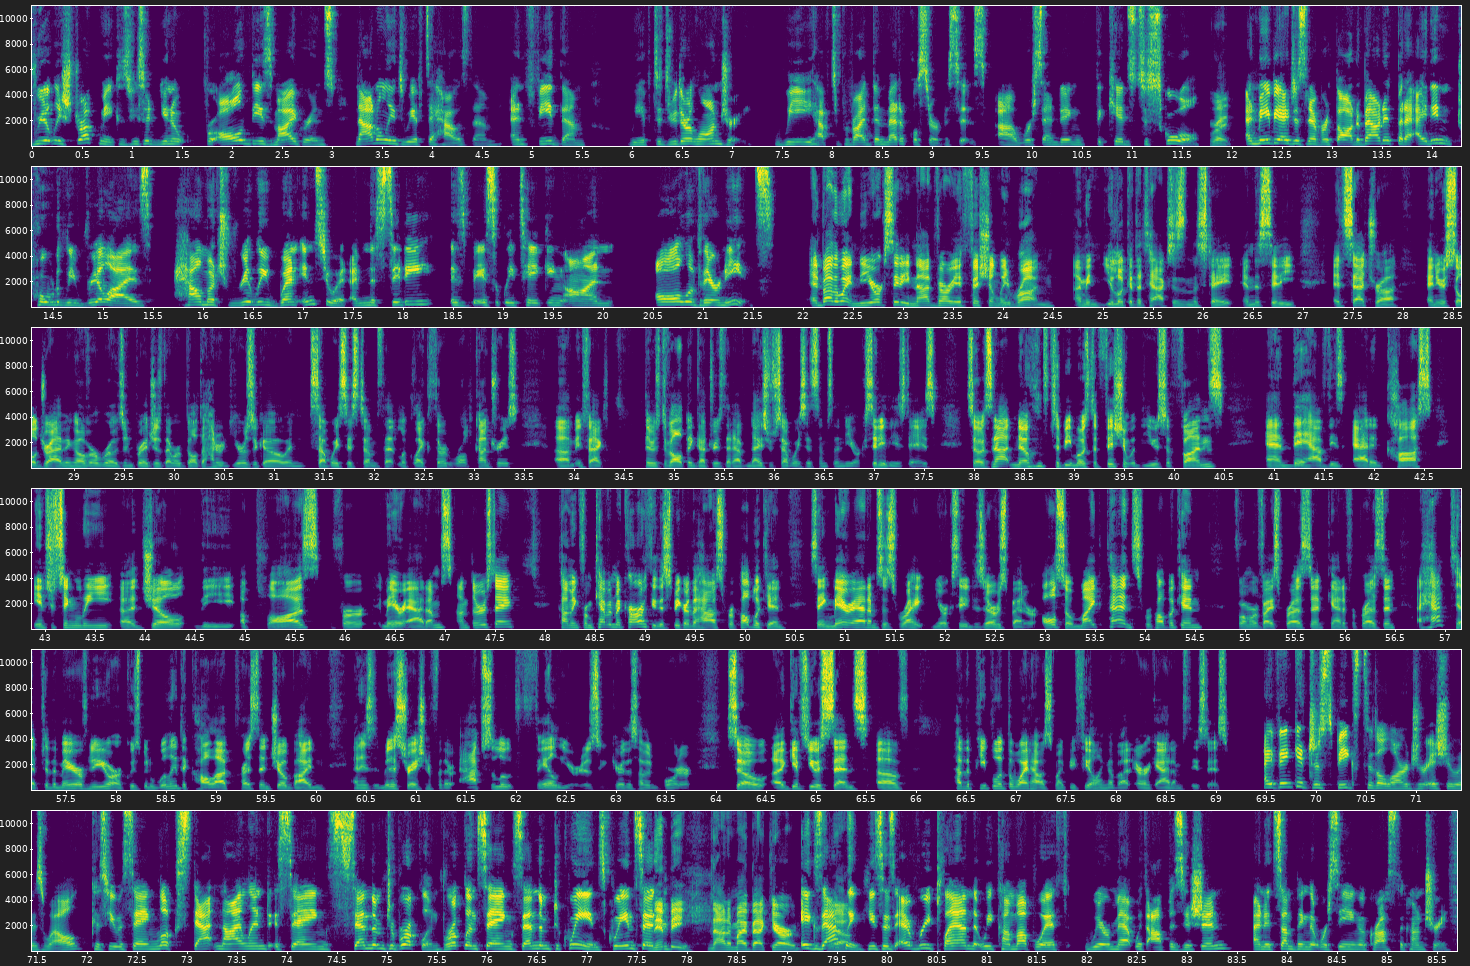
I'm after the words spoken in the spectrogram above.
really struck me because he said, you know, for all of these migrants, not only do we have to house them and feed them, we have to do their laundry. We have to provide them medical services. Uh, we're sending the kids to school. Right. And maybe I just never thought about it, but I, I didn't totally realize how much really went into it. I mean, the city is basically taking on all of their needs. And by the way, New York City not very efficiently run. I mean, you look at the taxes in the state, in the city, etc., and you're still driving over roads and bridges that were built 100 years ago and subway systems that look like third world countries. Um, in fact, there's developing countries that have nicer subway systems than New York City these days. So it's not known to be most efficient with the use of funds, and they have these added costs. Interestingly, uh, Jill, the applause for Mayor Adams on Thursday coming from Kevin McCarthy, the Speaker of the House Republican, saying Mayor Adams is right. New York City deserves better. Also, Mike Pence, Republican, former vice president, candidate for president, a hat tip to the mayor of New York, who's been willing to call out President Joe Biden and his administration for their absolute failure to secure the southern border. So uh, it gives you a sense of how the people at the White House might be feeling about Eric Adams these days. I think it just speaks to the larger issue as well, because he was saying, look, Staten Island is saying send them to Brooklyn. Brooklyn saying send them to Queens. Queens says NIMBY, not in my backyard. Exactly. Yeah. He says every plan that we come up with, we're met with opposition. And it's something that we're seeing across the country.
